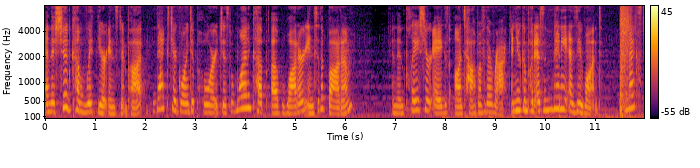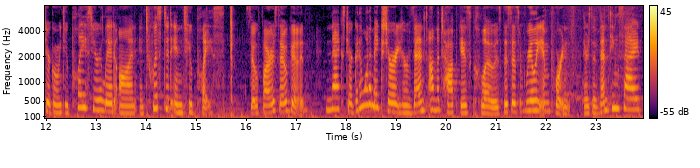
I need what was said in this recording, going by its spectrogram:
and this should come with your Instant Pot. Next, you're going to pour just one cup of water into the bottom, and then place your eggs on top of the rack, and you can put as many as you want. Next, you're going to place your lid on and twist it into place. So far, so good. Next, you're going to want to make sure your vent on the top is closed. This is really important. There's a venting side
